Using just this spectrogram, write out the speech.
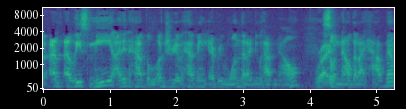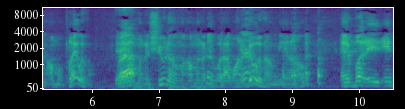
at, at least me, I didn't have the luxury of having every one that I do have now. Right. So now that I have them, I'm gonna play with them. Yeah. I'm gonna shoot them. I'm gonna do what I want to Yeah. do with them. You know. And, but it, it,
